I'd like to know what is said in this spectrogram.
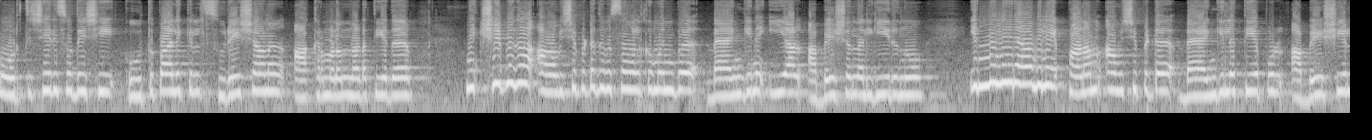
പോർത്തുശ്ശേരി സ്വദേശി കൂത്തുപാലയ്ക്കൽ സുരേഷാണ് ആക്രമണം നടത്തിയത്. നിക്ഷേപക ആവശ്യപ്പെട്ട ദിവസങ്ങൾക്ക് മുൻപ് ബാങ്കിന് ഇയാൾ അപേക്ഷ നൽകിയിരുന്നു. ഇന്നലെ രാവിലെ പണം ആവശ്യപ്പെട്ട് ബാങ്കിലെത്തിയപ്പോൾ അപേക്ഷയിൽ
